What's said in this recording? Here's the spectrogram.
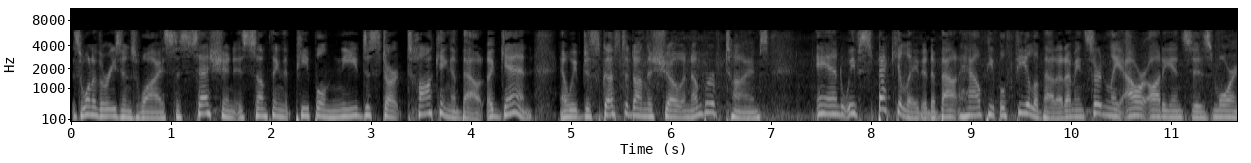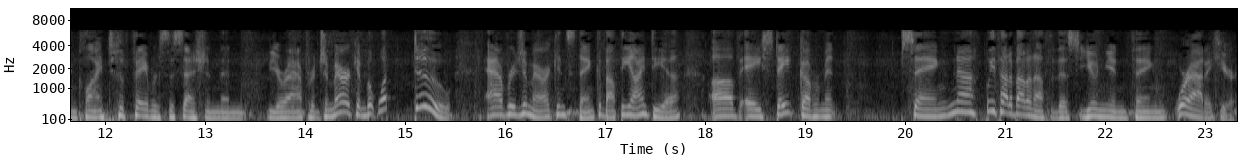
It's one of the reasons why secession is something that people need to start talking about again. And we've discussed it on the show a number of times. And we've speculated about how people feel about it. I mean, certainly our audience is more inclined to favor secession than your average American. But what do average Americans think about the idea of a state government saying, nah, we've had about enough of this union thing, we're out of here?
